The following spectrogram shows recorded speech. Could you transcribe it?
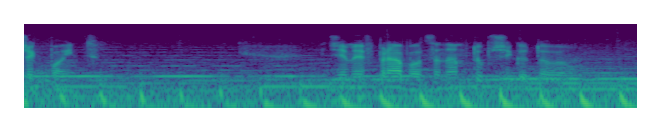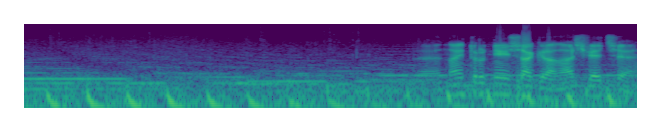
Checkpoint. Idziemy w prawo, co nam tu przygotował? E, najtrudniejsza gra na świecie.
